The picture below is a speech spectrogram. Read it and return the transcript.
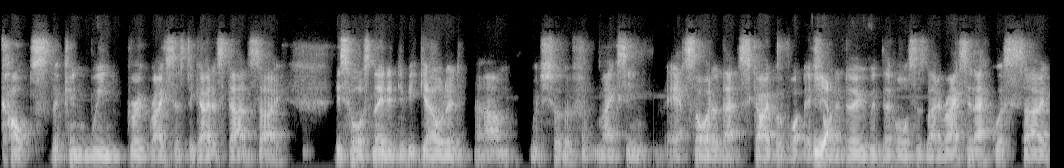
colts that can win group races to go to stud. So this horse needed to be gelded, um, which sort of makes him outside of that scope of what they're trying yeah. to do with the horses they race at Aquis. So,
